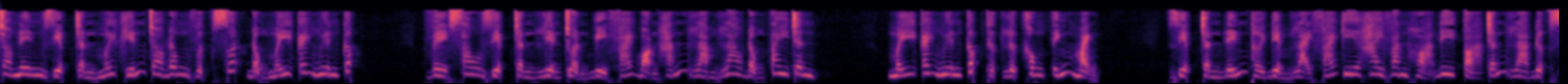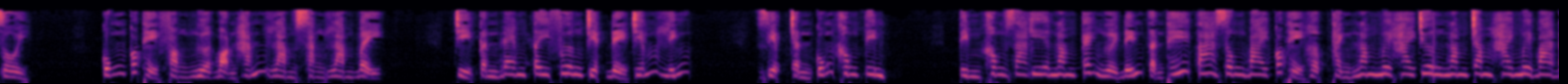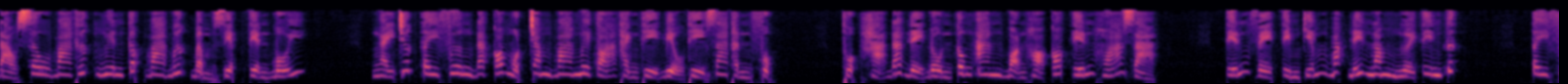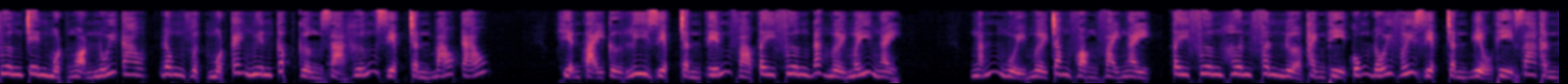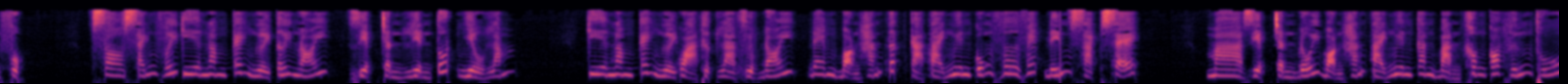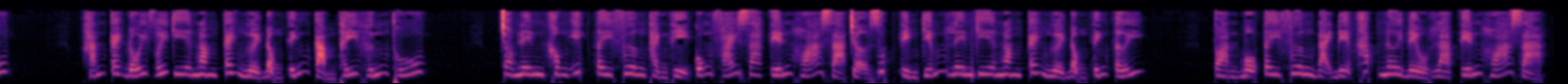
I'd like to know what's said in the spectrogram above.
Cho nên Diệp Trần mới khiến cho đông vực xuất động mấy cái nguyên cấp. Về sau Diệp Trần liền chuẩn bị phái bọn hắn làm lao động tay chân. Mấy cái nguyên cấp thực lực không tính mạnh. Diệp Trần đến thời điểm lại phái kia hai văn hỏa đi tỏa chấn là được rồi. Cũng có thể phòng ngừa bọn hắn làm sằng làm bậy. Chỉ cần đem Tây Phương triệt để chiếm lính. Diệp Trần cũng không tin. Tìm không ra kia năm cái người đến tận thế ta sông bay có thể hợp thành 52 chương 523 đào sâu ba thước nguyên cấp 3 bước bẩm diệp tiền bối. Ngày trước Tây Phương đã có 130 tòa thành thị biểu thị ra thần phục. Thuộc hạ đã để đồn công an bọn họ có tiến hóa giả. Tiến về tìm kiếm bắt đế năm người tin tức. Tây phương trên một ngọn núi cao, đông vực một cái nguyên cấp cường giả hướng Diệp Trần báo cáo. Hiện tại cử ly Diệp Trần tiến vào Tây Phương đã mười mấy ngày. Ngắn ngủi mười trong vòng vài ngày, Tây Phương hơn phân nửa thành thị cũng đối với Diệp Trần biểu thị ra thần phục. So sánh với kia năm cái người tới nói, Diệp Trần liền tốt nhiều lắm. Kia năm cái người quả thực là vượt đói, đem bọn hắn tất cả tài nguyên cũng vơ vét đến sạch sẽ. Mà Diệp Trần đối bọn hắn tài nguyên căn bản không có hứng thú. Hắn cách đối với kia năm cái người động tính cảm thấy hứng thú. Cho nên không ít Tây Phương thành thị cũng phái ra tiến hóa giả trợ giúp tìm kiếm lên kia năm cái người động tính tới. Toàn bộ Tây Phương đại địa khắp nơi đều là tiến hóa giả.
